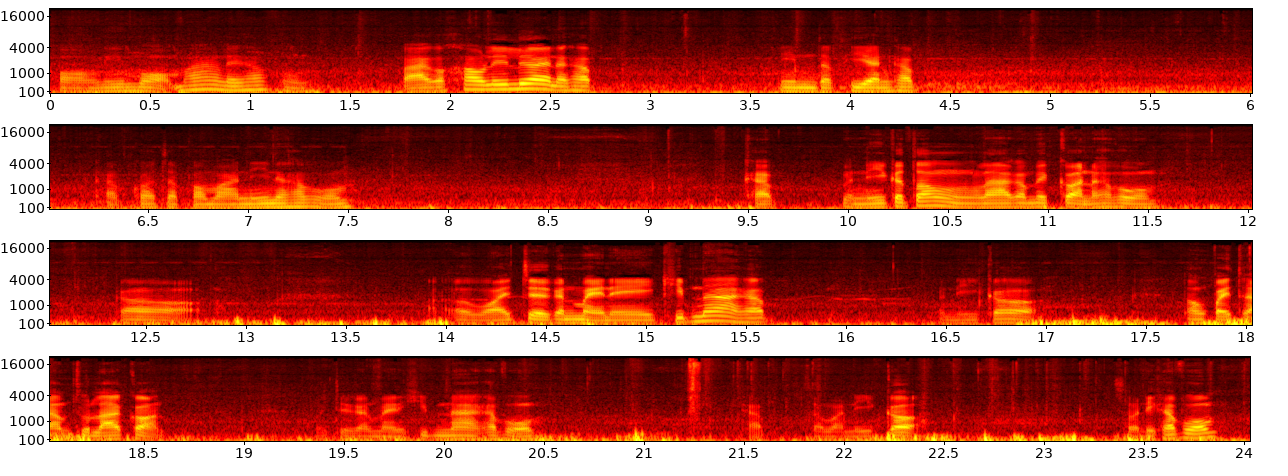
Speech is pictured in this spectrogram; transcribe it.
ของนี่เหมาะมากเลยครับผมปลาก็เข้าเรื่อยๆนะครับนินตะเพียนครับ ครับก็จะประมาณนี้นะครับผม วันนี้ก็ต้องลากันไปก่อนนะครับผม ก็ไว้เจอกันใหม่ในคลิปหน้าครับ วันนี้ก็ต้องไปทำธุระก่อนไว้เจอกันใหม่ในคลิปหน้าครับผม ครับแต่วันนี้ก็สวัสดีครับผม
